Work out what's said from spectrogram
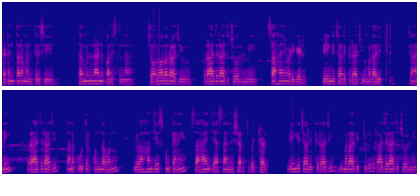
కఠినతరమని తెలిసి తమిళనాడును పాలిస్తున్న చోళరాజు రాజరాజ చోళుని సహాయం అడిగాడు. వేంగి చాళుక్యరాజు విమలాదిత్యుడు. కానీ రాజరాజు తన కూతురు కుందవను వివాహం చేసుకుంటేనే సహాయం చేస్తానని షరతు పెట్టాడు. వేంగి చాళుక్యరాజు విమలాదిత్యుడు రాజరాజ చోళుని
